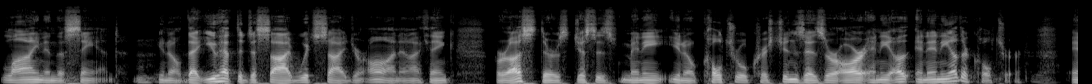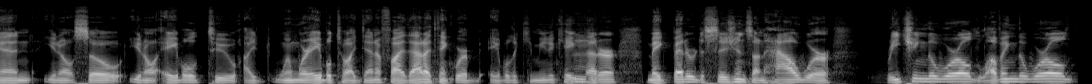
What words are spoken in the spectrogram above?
line in the sand, mm-hmm. you know, that you have to decide which side you're on. And I think for us, there's just as many, you know, cultural Christians as there are any o- in any other culture. And, you know, so, you know, able to, I, when we're able to identify that, I think we're able to communicate mm. better, make better decisions on how we're reaching the world, loving the world,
